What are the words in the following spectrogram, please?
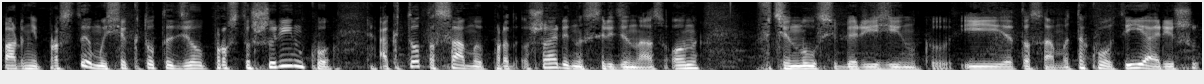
парни простые, мы себе кто-то делал просто ширинку, а кто-то самый шаренный среди нас, он втянул себе резинку. И это самое. Так вот, и я решил,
